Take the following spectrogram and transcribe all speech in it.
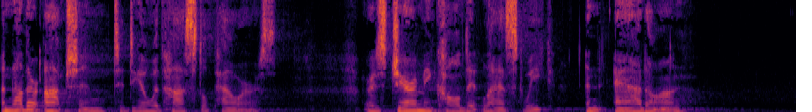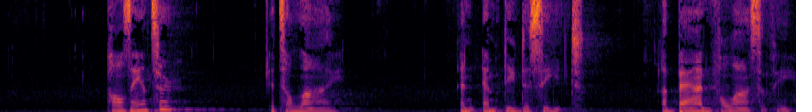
another option to deal with hostile powers, or as Jeremy called it last week, an add on. Paul's answer? It's a lie, an empty deceit, a bad philosophy.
